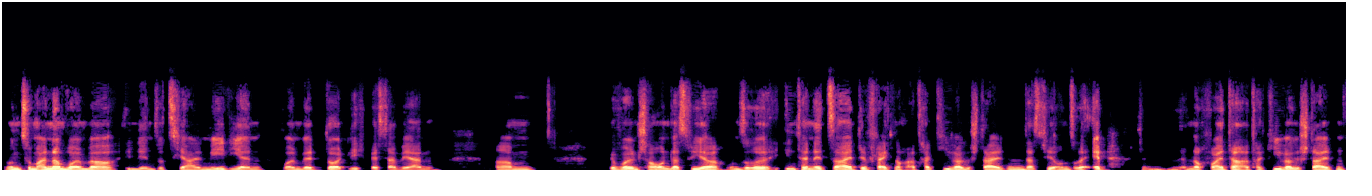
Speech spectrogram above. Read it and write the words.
Und zum anderen wollen wir in den sozialen Medien wollen wir deutlich besser werden. Ähm, wir wollen schauen, dass wir unsere Internetseite vielleicht noch attraktiver gestalten, dass wir unsere App noch weiter attraktiver gestalten.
